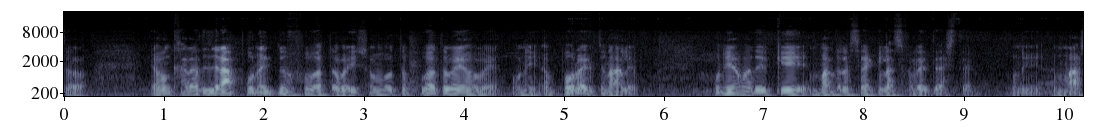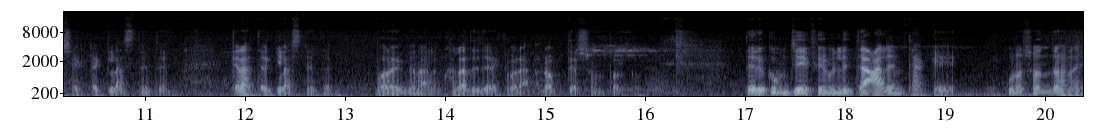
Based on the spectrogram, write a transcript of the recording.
তো, এবং খালাদিজার আপন একজন ফুয়াতো ভাই সম্ভবত ফুয়াতো ভাই হবে, উনি বড় একজন আলেম। উনি আমাদেরকে মাদ্রাসায় ক্লাস করাইতে আসতেন, উনি মাসে একটা ক্লাস নিতেন, কেরাতের ক্লাস নিতেন। বড় একজন আলেম খালাদিজার একেবারে রক্তের সম্পর্ক। তো এরকম যেই ফ্যামিলিতে আলেম থাকে, কোনো সন্দেহ নাই,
